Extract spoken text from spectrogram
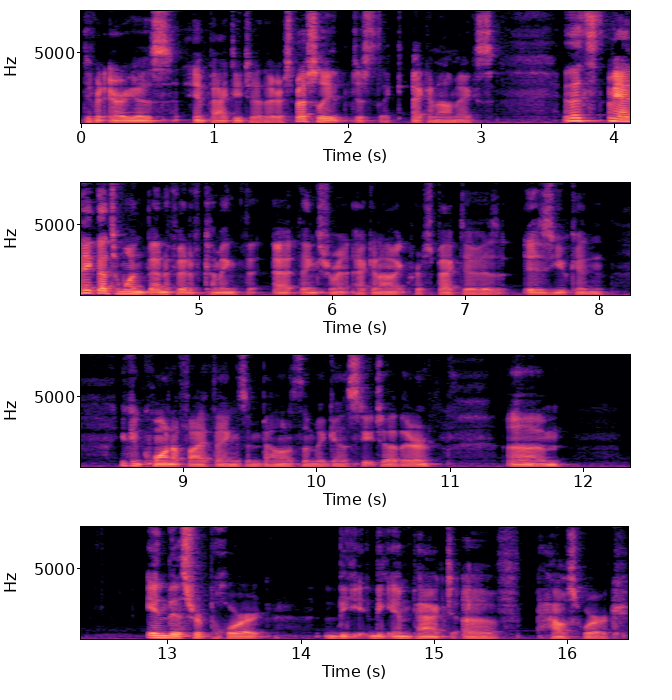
different areas impact each other, especially just like economics. And that's, I mean, I think that's one benefit of coming th- at things from an economic perspective is is you can you can quantify things and balance them against each other. Um, in this report, the the impact of housework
